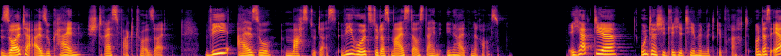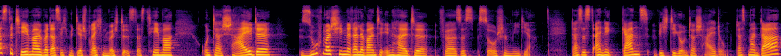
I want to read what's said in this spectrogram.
sollte also kein Stressfaktor sein. Wie also machst du das? Wie holst du das meiste aus deinen Inhalten raus? Ich habe dir unterschiedliche Themen mitgebracht. Und das erste Thema, über das ich mit dir sprechen möchte, ist das Thema Unterscheide suchmaschinenrelevante Inhalte versus Social Media. Das ist eine ganz wichtige Unterscheidung, dass man da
